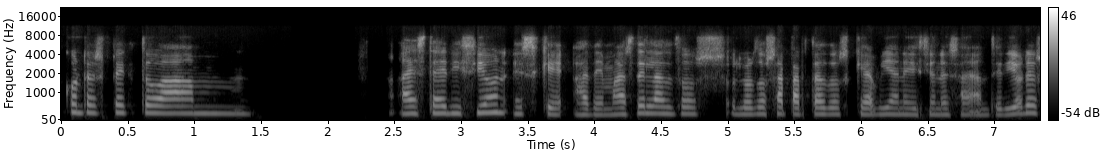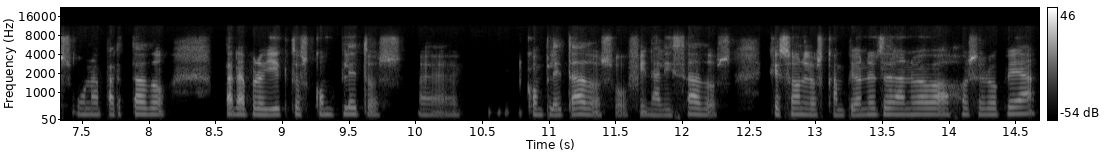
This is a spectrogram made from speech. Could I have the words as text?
con respecto a mm, a esta edición es que además de las dos, los dos apartados que había en ediciones anteriores, un apartado para proyectos completos eh, completados o finalizados, que son los campeones de la nueva Bauhaus Europea,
